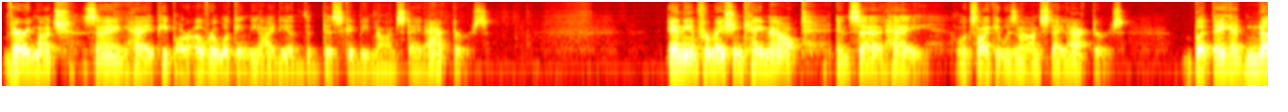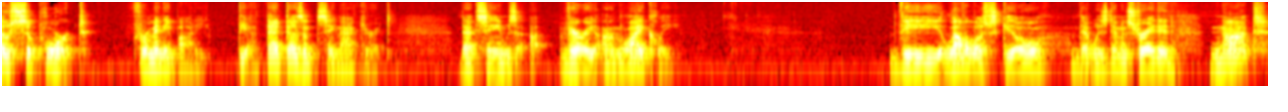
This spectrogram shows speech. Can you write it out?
very much saying, "Hey, people are overlooking the idea that this could be non-state actors." And the information came out and said, hey, looks like it was non state actors. But they had no support from anybody. Yeah, that doesn't seem accurate. That seems uh, very unlikely. The level of skill that was demonstrated, not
